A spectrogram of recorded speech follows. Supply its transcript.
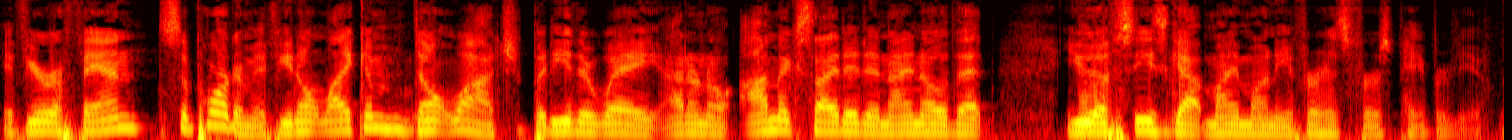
if you're a fan, support him. If you don't like him, don't watch. But either way, I don't know. I'm excited, and I know that UFC's got my money for his first pay per view.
